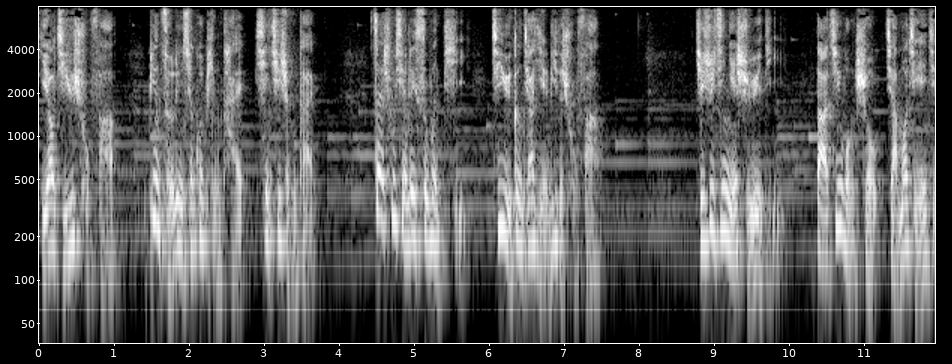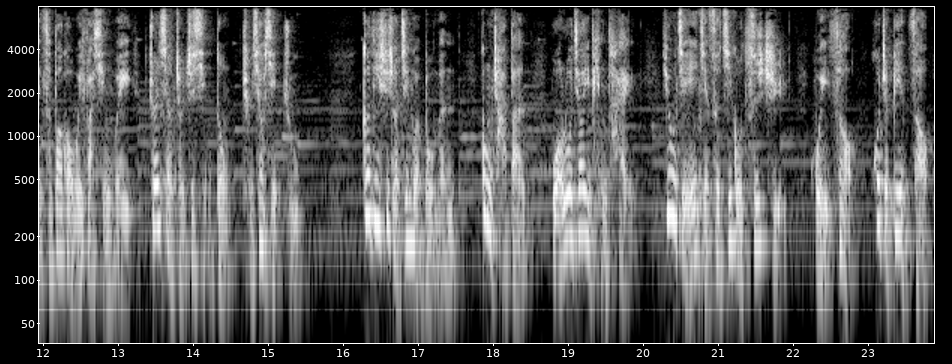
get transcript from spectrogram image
也要给予处罚，并责令相关平台限期整改，再出现类似问题，给予更加严厉的处罚。截至今年十月底，打击网售假冒检验检测报告违法行为专项整治行动成效显著，各地市场监管部门。共查办网络交易平台用检验检测机构资质伪造或者变造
